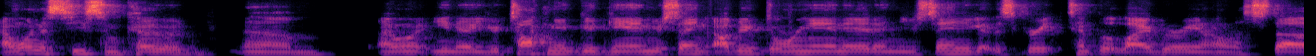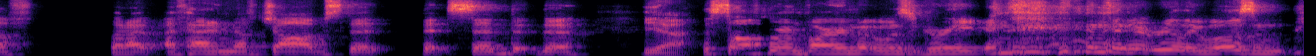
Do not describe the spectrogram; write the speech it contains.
I want to see some code. Um, I want, you know, you're talking a good game. You're saying object oriented, and you're saying you got this great template library and all this stuff. But I, I've had enough jobs that that said that the yeah. The software environment was great and then it really wasn't.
